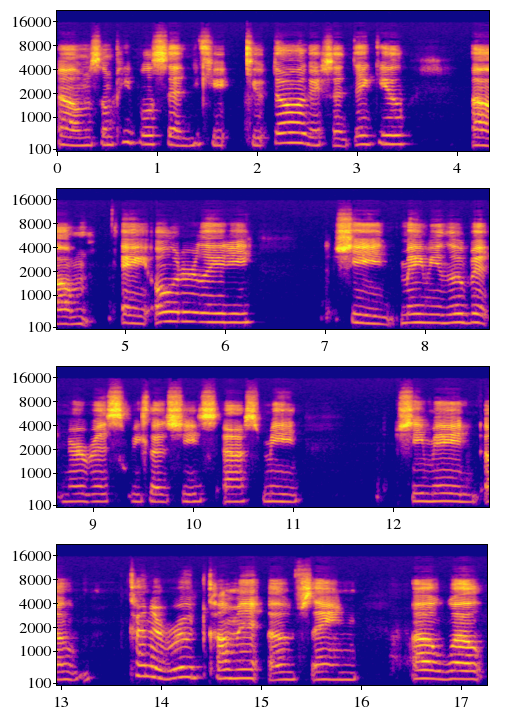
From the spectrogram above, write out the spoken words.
um, some people said cute, cute dog. I said thank you. Um, a older lady, she made me a little bit nervous because she's asked me, she made a kind of rude comment of saying, oh, well,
